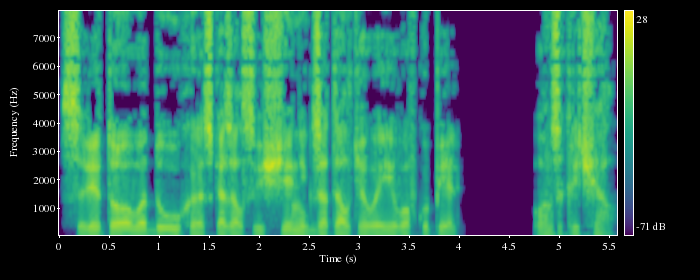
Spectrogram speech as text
«Святого Духа!» — сказал священник, заталкивая его в купель. Он закричал.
